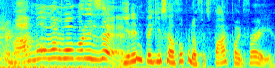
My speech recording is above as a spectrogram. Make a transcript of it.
Man, what, what, what, what is it? You didn't big yourself up enough, it's 5.3.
